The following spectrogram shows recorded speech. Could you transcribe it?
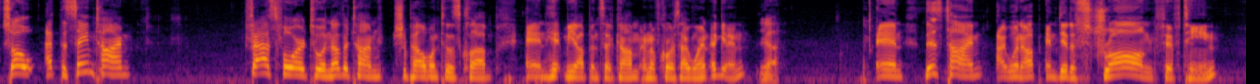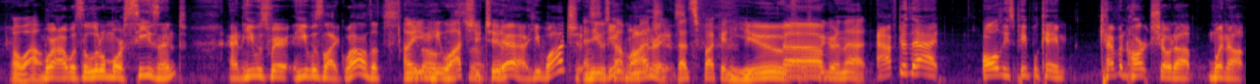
So at the same time, fast forward to another time, Chappelle went to this club and hit me up and said, come, and of course I went again. yeah. And this time I went up and did a strong 15 Oh wow. where I was a little more seasoned. And he was very, he was like, wow, that's. Oh, he- know, he watched you, too. Yeah, he watches. and he was complimentary. watches. That's fucking huge. Um, bigger than that? After that, all these people came. Kevin Hart showed up, went up.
